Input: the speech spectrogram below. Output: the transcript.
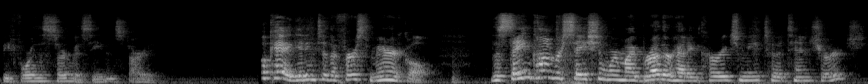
before the service even started. Okay, getting to the first miracle. The same conversation where my brother had encouraged me to attend church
